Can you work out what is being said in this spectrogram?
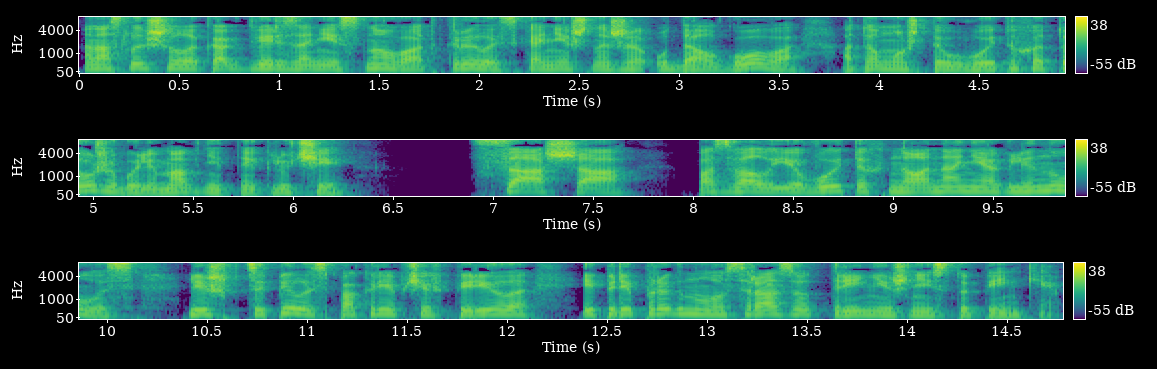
Она слышала, как дверь за ней снова открылась, конечно же, у Долгова, а то, может, и у Войтуха тоже были магнитные ключи. «Саша!» – позвал ее Войтух, но она не оглянулась, лишь вцепилась покрепче в перила и перепрыгнула сразу три нижние ступеньки.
